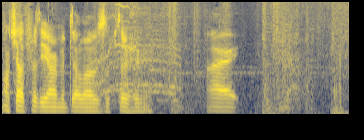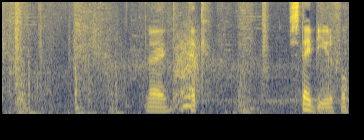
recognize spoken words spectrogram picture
Watch out for the armadillos if they're here. All right. Hey, Nick. Stay beautiful.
